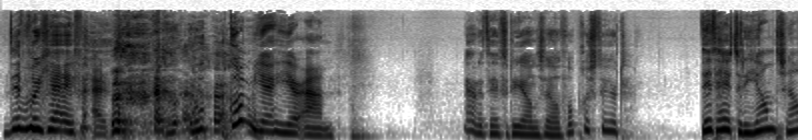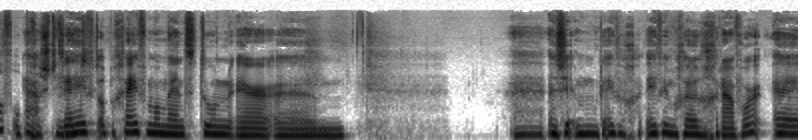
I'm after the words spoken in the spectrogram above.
Dit moet je even uitleggen. hoe, hoe kom je hier aan? Nou, dat heeft Rian zelf opgestuurd. Dit heeft Rian zelf Ja, opgestuurd. ze heeft op een gegeven moment toen er. ehm, Uh, ik moet even, even in mijn geheugen graven hoor. Uh,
